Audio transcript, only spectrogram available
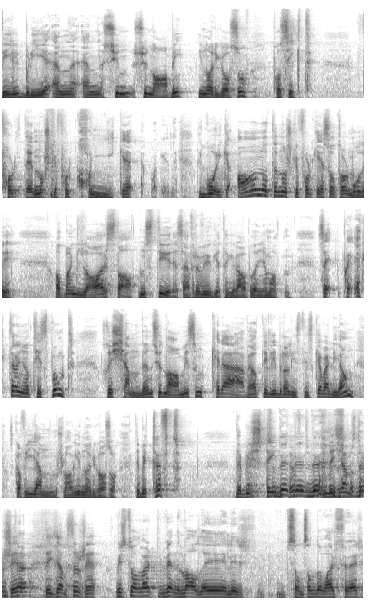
vil bli en, en tsunami i Norge også, på sikt. Folk, det norske folk kan ikke Det går ikke an at det norske folk er så tålmodig. At man lar staten styre seg fra vugge til grav på denne måten. Så på et eller annet tidspunkt så kommer det en tsunami som krever at de liberalistiske verdiene skal få gjennomslag i Norge også. Det blir tøft. Det blir steintøft, men det kommer til å skje. Det kommer til å skje. Hvis du hadde vært venner med alle, eller sånn som det var før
